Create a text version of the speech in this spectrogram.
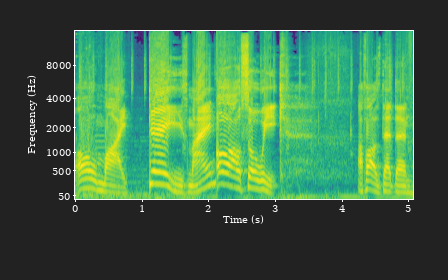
Oh my days, man. Oh, I was so weak. I thought I was dead then,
